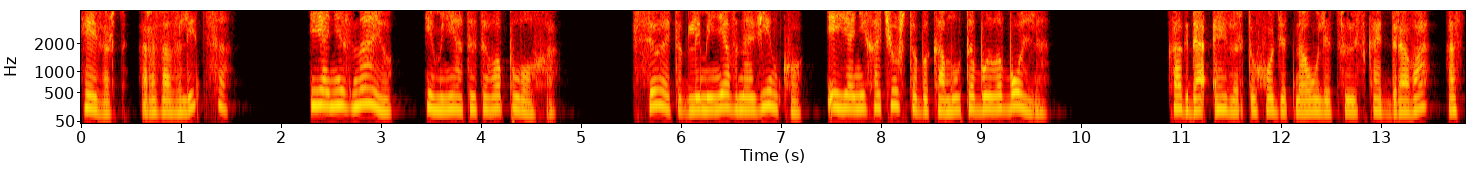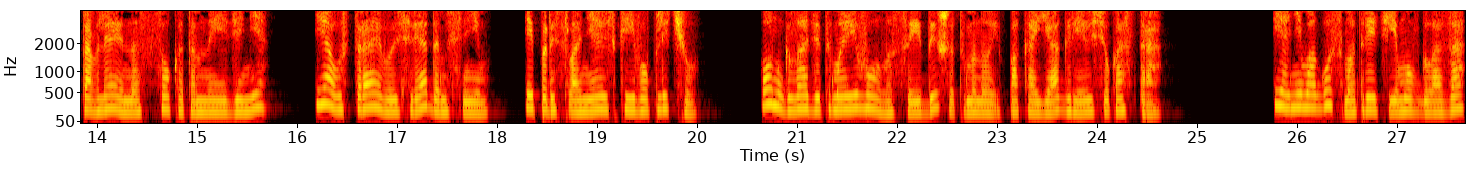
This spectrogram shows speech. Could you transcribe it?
Эверт разозлится? Я не знаю, и мне от этого плохо. Все это для меня в новинку, и я не хочу, чтобы кому-то было больно. Когда Эверт уходит на улицу искать дрова, оставляя нас с Окотом наедине, я устраиваюсь рядом с ним и прислоняюсь к его плечу. Он гладит мои волосы и дышит мной, пока я греюсь у костра. Я не могу смотреть ему в глаза,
